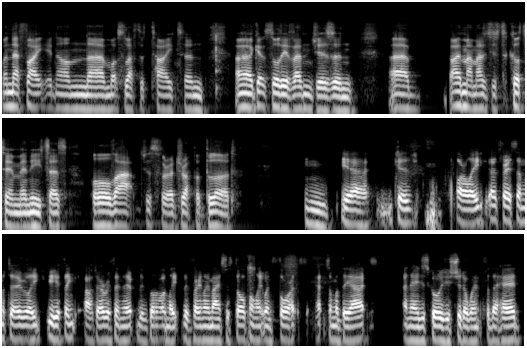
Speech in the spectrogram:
when they're fighting on um, what's left of Titan uh, against all the Avengers, and uh, Iron Man manages to cut him, and he says, "All that just for a drop of blood." Mm, yeah, because or like that's very similar to like you think after everything that they've got, like they finally managed to stop him. Like when Thor hits, hits him with the axe, and then he just goes, "You should have went for the head,"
